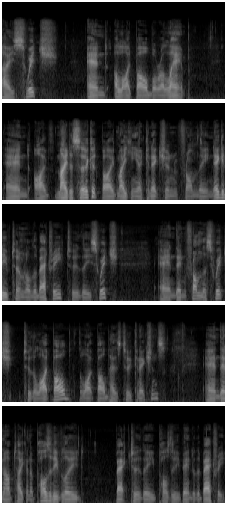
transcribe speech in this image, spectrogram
a switch, and a light bulb or a lamp. And I've made a circuit by making a connection from the negative terminal of the battery to the switch, and then from the switch to the light bulb. The light bulb has two connections and then I've taken a positive lead back to the positive end of the battery.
